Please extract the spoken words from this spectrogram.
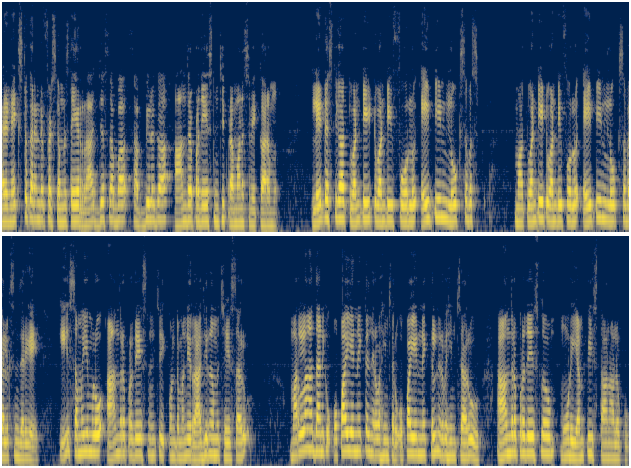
అరే నెక్స్ట్ కరెంట్ అఫైర్స్ గమనిస్తే రాజ్యసభ సభ్యులుగా ఆంధ్రప్రదేశ్ నుంచి ప్రమాణ స్వీకారము. లేటెస్ట్గా ట్వంటీ ట్వంటీ ఫోర్లో ఎయిటీన్ లోక్సభ మా ట్వంటీ ట్వంటీ ఫోర్లో ఎయిటీన్ లోక్సభ ఎలక్షన్ జరిగాయి. ఈ సమయంలో ఆంధ్రప్రదేశ్ నుంచి కొంతమంది రాజీనామా చేశారు. మరలా దానికి ఉప ఎన్నికలు నిర్వహించారు. ఉప ఎన్నికలు నిర్వహించారు ఆంధ్రప్రదేశ్లో మూడు ఎంపీ స్థానాలకు.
